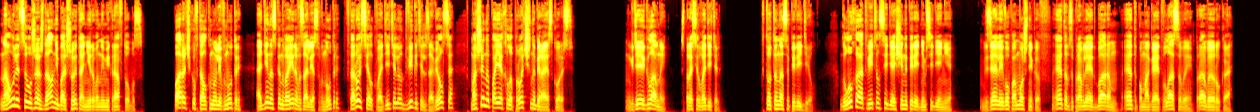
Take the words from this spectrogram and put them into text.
На улице уже ждал небольшой тонированный микроавтобус. Парочку втолкнули внутрь, один из конвоиров залез внутрь, второй сел к водителю, двигатель завелся, машина поехала прочь, набирая скорость. «Где их главный?» — спросил водитель. «Кто-то нас опередил. глухо ответил сидящий на переднем сиденье. Взяли его помощников. Этот заправляет баром, это помогает Власовой, правая рука.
